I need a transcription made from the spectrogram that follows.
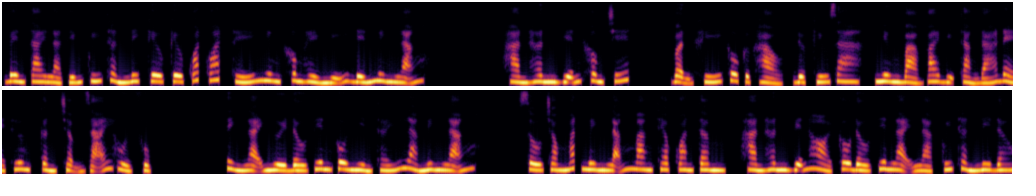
bên tai là tiếng quý thần ly kêu kêu quát quát thế nhưng không hề nghĩ đến minh lãng. Hàn hân viễn không chết, vận khí cô cực hảo, được cứu ra, nhưng bà vai bị tảng đá đè thương, cần chậm rãi hồi phục. Tỉnh lại người đầu tiên cô nhìn thấy là Minh Lãng. Sâu trong mắt Minh Lãng mang theo quan tâm, Hàn Hân Viễn hỏi câu đầu tiên lại là quý thần ly đâu.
